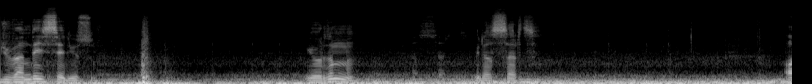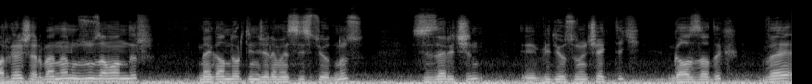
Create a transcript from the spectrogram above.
güvende hissediyorsun. Gördün mü? Biraz sert. Biraz sert. Arkadaşlar benden uzun zamandır Megane 4 incelemesi istiyordunuz. Sizler için e, videosunu çektik, gazladık ve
